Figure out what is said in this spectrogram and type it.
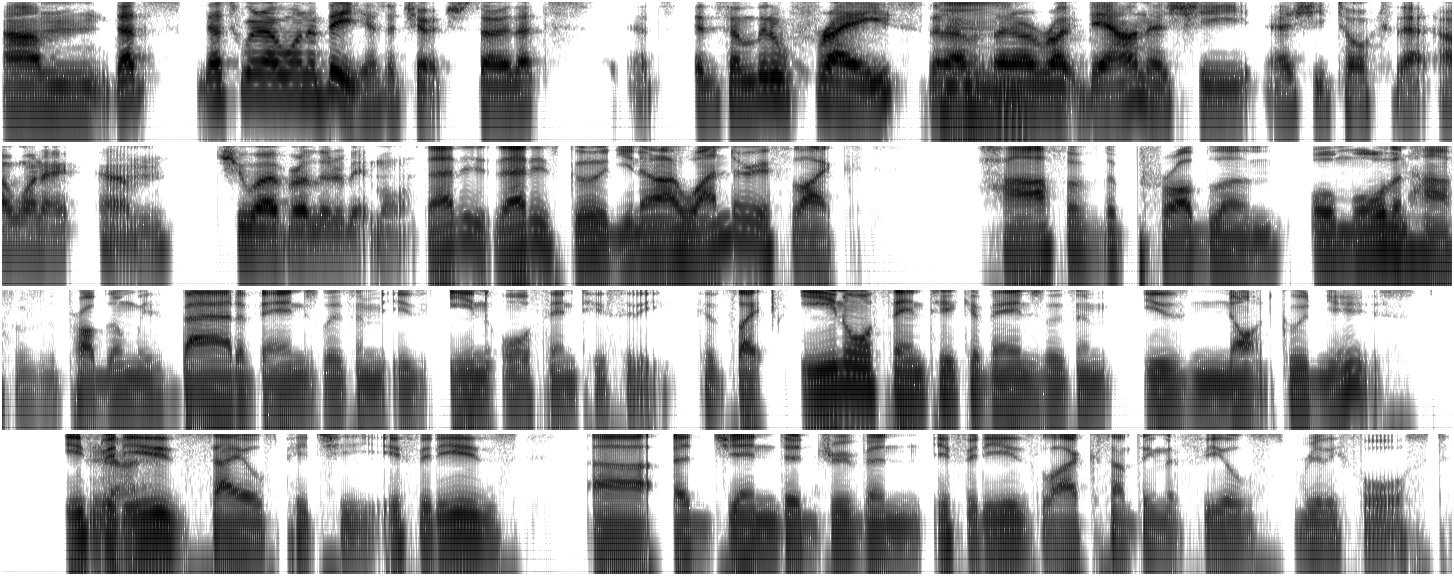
Um, that's that's where I want to be as a church. So that's that's it's a little phrase that mm. I that I wrote down as she as she talked that I want to um, chew over a little bit more. That is that is good. You know, I wonder if like half of the problem or more than half of the problem with bad evangelism is inauthenticity. Because like inauthentic evangelism is not good news. If no. it is sales pitchy if it is uh, agenda driven if it is like something that feels really forced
